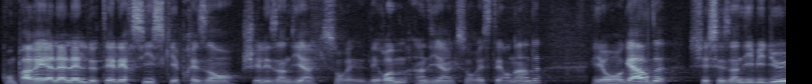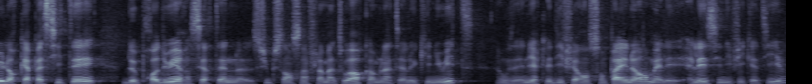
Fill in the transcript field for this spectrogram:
comparé à l'allèle de TLR6 qui est présent chez les Indiens, qui sont, les Roms indiens qui sont restés en Inde, et on regarde chez ces individus leur capacité de produire certaines substances inflammatoires comme l'interleukine 8. vous allez me dire que les différences ne sont pas énormes, elle est, elle significative.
